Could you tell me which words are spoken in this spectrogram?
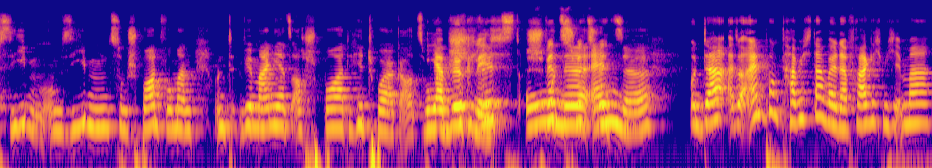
sieben, um sieben zum Sport, wo man, und wir meinen jetzt auch Sport, Hit-Workouts, wo Ja, man wirklich. schwitzt ohne Schwitz, schwitz, schwitz. Ende. Und da, also einen Punkt habe ich da, weil da frage ich mich immer,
